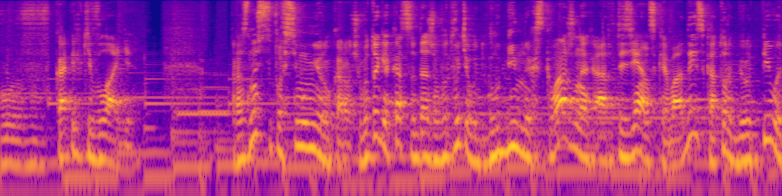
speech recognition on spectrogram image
в, в капельки влаги. Разносятся по всему миру, короче. В итоге, оказывается, даже вот в этих вот глубинных скважинах артезианской воды, из которой берут пиво,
